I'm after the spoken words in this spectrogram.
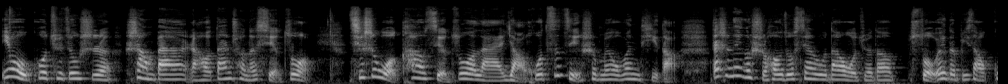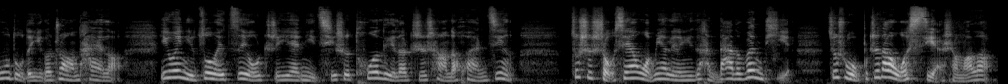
因为我过去就是上班，然后单纯的写作，其实我靠写作来养活自己是没有问题的。但是那个时候就陷入到我觉得所谓的比较孤独的一个状态了，因为你作为自由职业，你其实脱离了职场的环境。就是首先我面临一个很大的问题，就是我不知道我写什么了。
